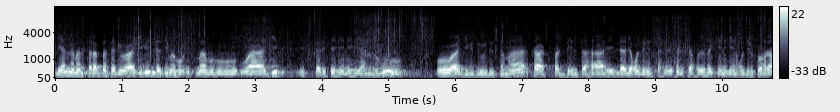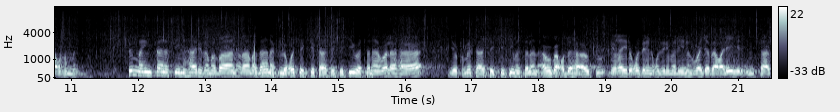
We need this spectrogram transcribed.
لأن من تلبس بواجب لزمه إتمامه واجب استرته نهي النمو وواجب دود سماء كاك فد انتهى إلا لعذر صحيح صحيح نهي عذري كهراعهم ثم إن كان في نهار رمضان رمضان كلعتك كاتك وتناولها يكمك تكتي مثلا أو بعدها أو بغير عذر عذر ملينه وجب عليه الإمساك.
